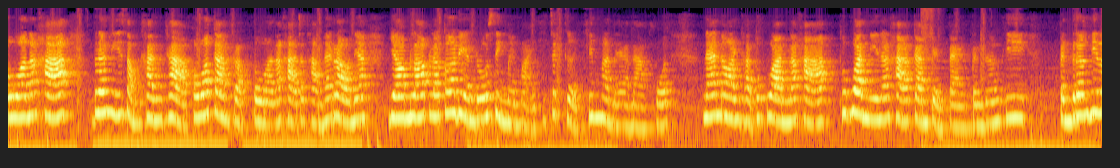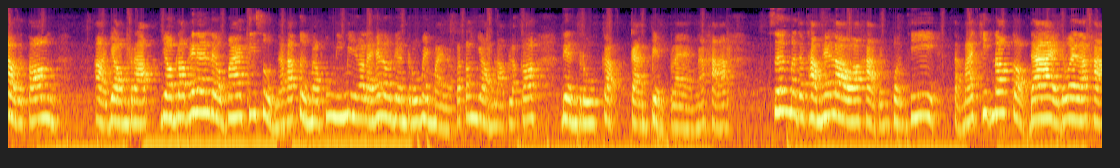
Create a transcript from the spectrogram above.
ตัวนะคะ เรื่องนี้สำคัญค่ะ เพราะว่าการปรับตัวนะคะ จะทำให้เราเนี่ยยอมรับแล้วก็เรียนรู้สิ่งใหม่ ๆ ที่จะเกิดขึ้นมาในอนาคต แน่นอนค่ะทุกวันนะคะ ทุกวันนี้นะคะ การเปลี่ยนแปลงเป็นเรื่องที่เป็นเรื่องที่เราจะต้องอยอมรับยอมรับให้ได้เร็วมากที่สุดนะคะ ตื่นมาพรุ่งนี้มีอะไรให้เราเรียนรู้ใหม่ๆเราก็ต้องยอมรับแล้วก็เรียนรู้กับการเปลี่ยนแปลงนะคะ ซึ่งมันจะทำให้เราอะค่ะ เป็นคนที่สามารถคิดนอกกรอบได้ด้วยนะคะ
